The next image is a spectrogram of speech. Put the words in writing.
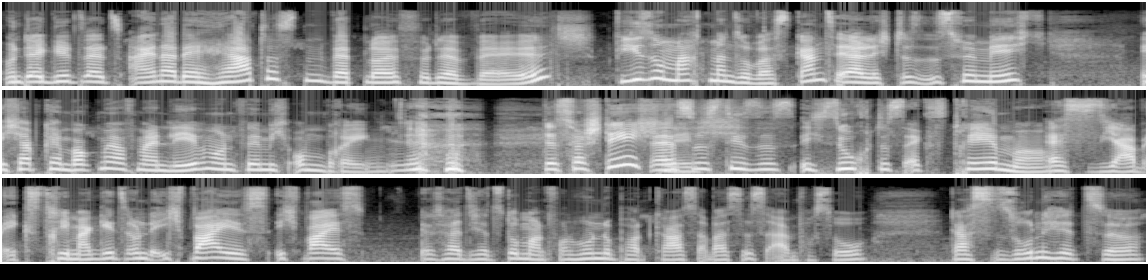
Und er gilt als einer der härtesten Wettläufe der Welt. Wieso macht man sowas? Ganz ehrlich, das ist für mich, ich habe keinen Bock mehr auf mein Leben und will mich umbringen. Das verstehe ich Es nicht. ist dieses, ich suche das Extreme. Es ist ja aber extremer geht's. Und ich weiß, ich weiß, es hört sich jetzt dumm an von Hunde-Podcast, aber es ist einfach so, dass so eine Hitze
